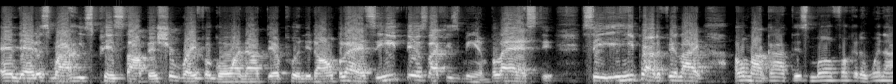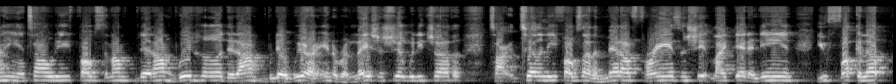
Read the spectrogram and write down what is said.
and that is why he's pissed off at Sheree for going out there putting it on blast. See, he feels like he's being blasted. See, he probably feel like, oh my God, this motherfucker that went out here and told these folks that I'm that I'm with her, that I'm that we are in a relationship with each other, talking, telling these folks I met our friends and shit like that, and then you fucking up,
